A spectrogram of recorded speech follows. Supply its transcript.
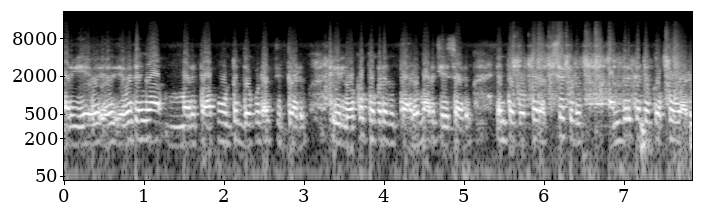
మరి ఏ ఏ- విధంగా మరి పాపం ఉంటుందో కూడా చెప్పాడు ఈ లోక పొగడను తారుమారు చేశాడు. ఎంత గొప్ప రక్షకుడు. అందరికంటే గొప్పవాడు.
